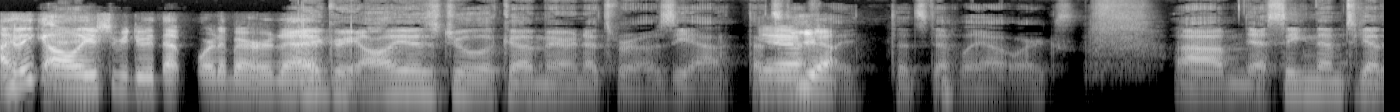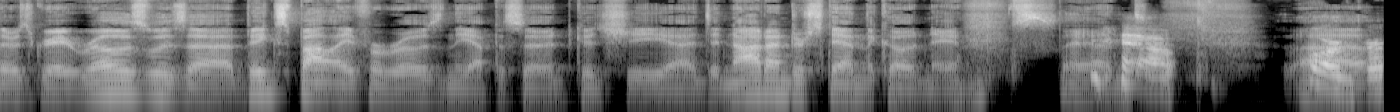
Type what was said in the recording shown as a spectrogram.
I think Yeah. Alya should be doing that more to Marinette. I agree. Alya is Juleka, Marinette's Rose. Yeah, that's Yeah. definitely that's definitely how it works. Um, yeah, seeing them together was great. Rose was a big spotlight for Rose in the episode because she uh, did not understand the code names. And, Yeah. Poor uh,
